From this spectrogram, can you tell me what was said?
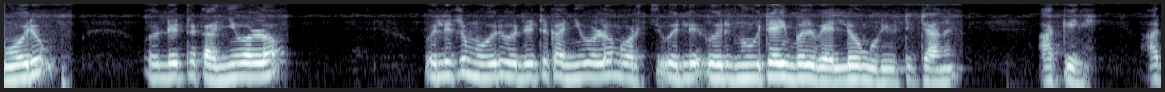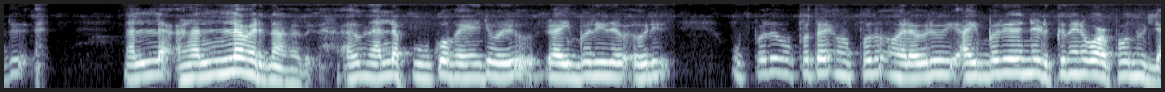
മോരും ഒരു ലിറ്റർ കഞ്ഞിവെള്ളം ഒരു ലിറ്റർ മോരും ഒരു ലിറ്റർ കഞ്ഞിവെള്ളവും കുറച്ച് ലി- ഒരു നൂറ്റമ്പത് വെല്ലവും കൂടി ഇട്ടിട്ടാണ് ആക്കിനി അത് നല്ല നല്ല മരുന്നാണത്. അത് നല്ല പൂക്കം കഴിഞ്ഞിട്ട് ഒരു ഒരു അമ്പത് ഒരു മുപ്പത് മുപ്പത്തി മുപ്പത് അല്ല ഒരു അമ്പത് തന്നെ എടുക്കുന്നതിന് കുഴപ്പമൊന്നുമില്ല.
